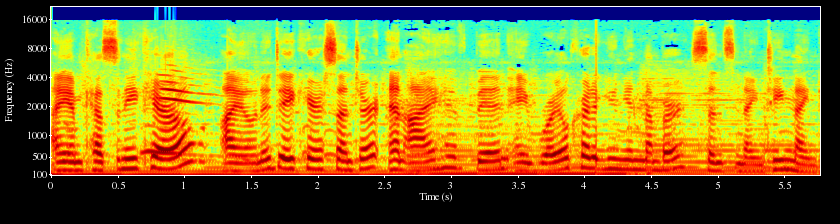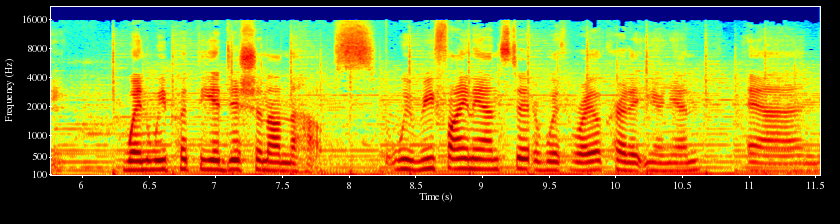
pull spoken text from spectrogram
I am Kesinee Carroll. I own a daycare center and I have been a Royal Credit Union member since 1990 when we put the addition on the house. We refinanced it with Royal Credit Union and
